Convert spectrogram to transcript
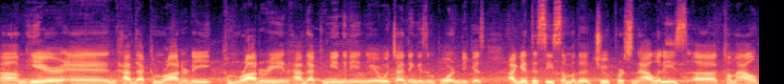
um, here and have that camaraderie, camaraderie, and have that community in here, which I think is important because I get to see some of the true personalities uh, come out.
